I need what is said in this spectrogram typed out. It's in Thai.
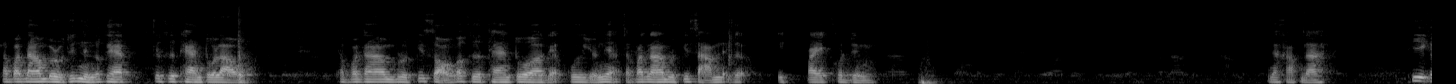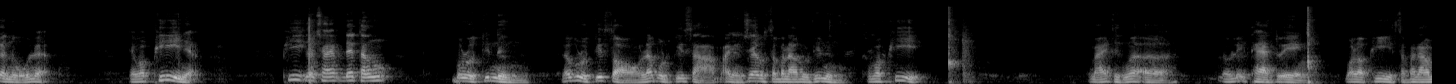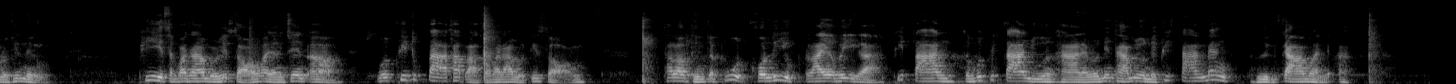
สรรพนามบุรุษที่หนึ่งก็แค่ก็คือแทนตัวเราสรรพนามบุรุษที่สองก็คือแทนตัวเนี่ยคุยอยู่เนี่ยสรรพนามบุรุษที่สามเนี่ยก็อีกไปคนหนึ่งนะครับนะ พี่กับหนูเนี่ย แต่ว่าพี่เนี่ย พี่ก็ใช้ได้ทั้งบุรุษที่หนึ่งแล้วบุรุษที่สองแล้วบุรุษที่สามอะอย่างเช่นสมนาบุรุษที่หนึ่งคำว่าพี่ หมายถึงว่าเออเราเรียกแทนตัวเอง ว่าเราพี่สมนาบุรุษที่หนึ่งพี่สมนาบุรุษที่สองอะอย่างเช่นอ่าสมมติพี่ทุกตาครับอะสมนาบุรุษที่สองถ้าเราถึงจะพูดคนที่อยู่ไกลออกไปอีกอะพี่ตาลสมมติพี่ตาลอยู่หางเนี่ยเรานินทามอยู่เนี่ยพี่ตาลแม่งหืนกาวมันเนี่ยอะ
